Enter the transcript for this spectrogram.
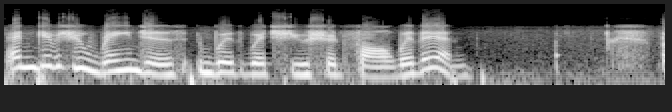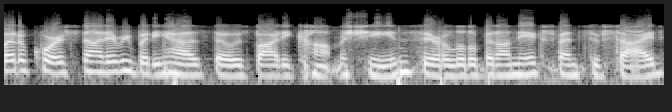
and gives you ranges with which you should fall within. But of course, not everybody has those body comp machines. They're a little bit on the expensive side.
